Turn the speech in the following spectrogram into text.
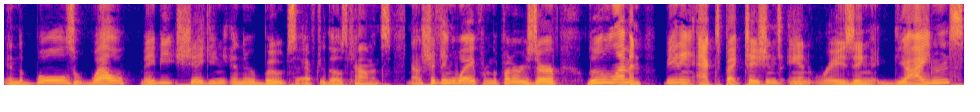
and the bulls, well, maybe shaking in their boots after those comments. Now, shifting away from the Federal Reserve, Lululemon beating expectations and raising guidance.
